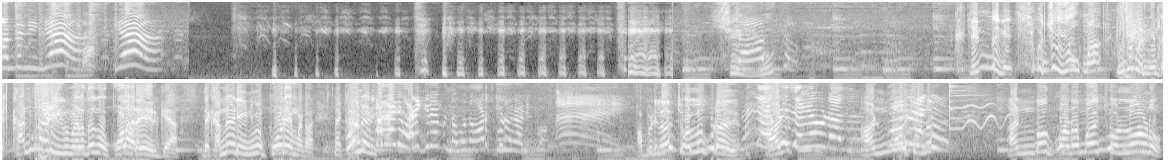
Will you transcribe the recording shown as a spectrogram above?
வந்த நீங்க? ஏன் என்னங்க? ஐயோ மா இங்க பாருங்க இந்த கண்ணாடி மேல தான் கோளாறே இருக்கா. இந்த கண்ணாடி இனிமே போடவே மாட்டேன். இந்த கண்ணாடி கண்ணாடி உடைக்கிறேன் நான் உன்னை உடைச்சு போடுறேன் அடிப்போம் அப்படிலாம் சொல்லக்கூடாது. அன்பா சொன்ன அன்பா குணமா சொல்லணும்.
